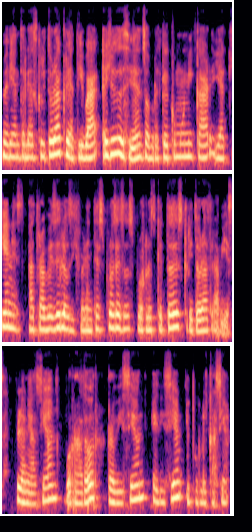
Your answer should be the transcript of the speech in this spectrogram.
Mediante la escritura creativa, ellos deciden sobre qué comunicar y a quiénes, a través de los diferentes procesos por los que todo escritor atraviesa: planeación, borrador, revisión, edición y publicación.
